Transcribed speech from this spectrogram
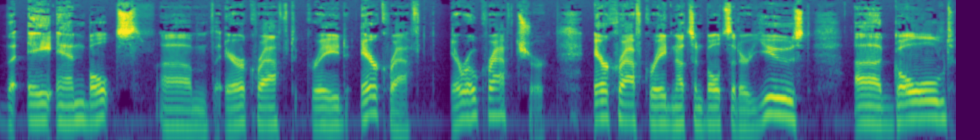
the AN bolts, um, the aircraft grade aircraft aerocraft, sure, aircraft grade nuts and bolts that are used. Uh, gold.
